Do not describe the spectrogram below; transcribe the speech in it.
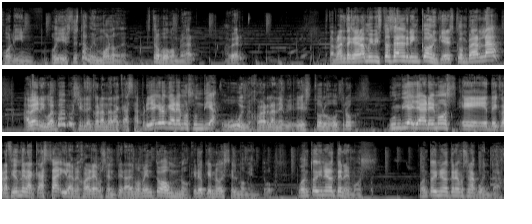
Jolín Oye, esto está muy mono, ¿eh? ¿Esto lo puedo comprar? A ver Esta planta quedará muy vistosa en el rincón ¿Quieres comprarla? A ver, igual podemos ir decorando la casa Pero ya creo que haremos un día... Uy, mejorar la nevera Esto, lo otro Un día ya haremos eh, decoración de la casa Y la mejoraremos entera De momento aún no, creo que no es el momento ¿Cuánto dinero tenemos? ¿Cuánto dinero tenemos en la cuenta?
